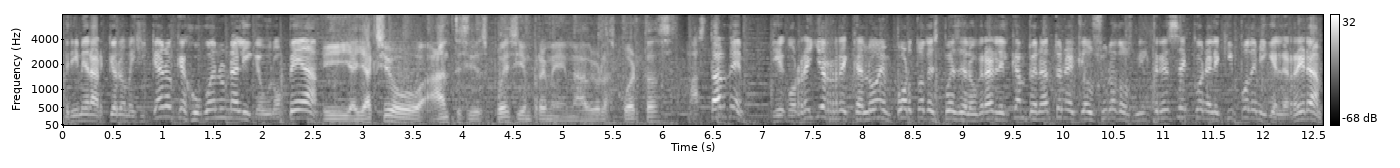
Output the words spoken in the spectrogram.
primer arquero mexicano que jugó en una liga europea. Y Ajaxio antes y después siempre me, me abrió las puertas. Más tarde, Diego Reyes recaló en Porto después de lograr el campeonato en el Clausura 2013 con el equipo de Miguel Herrera.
